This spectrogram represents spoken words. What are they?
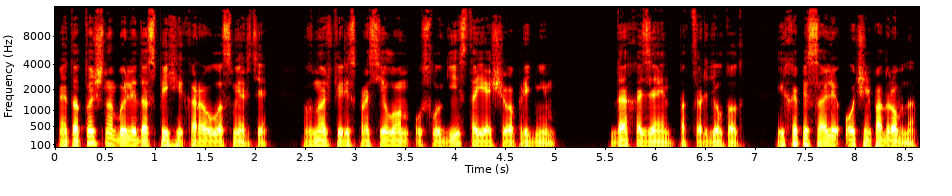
Это точно были доспехи караула смерти, вновь переспросил он у слуги, стоящего пред ним. «Да, хозяин», — подтвердил тот, — «их описали очень подробно».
